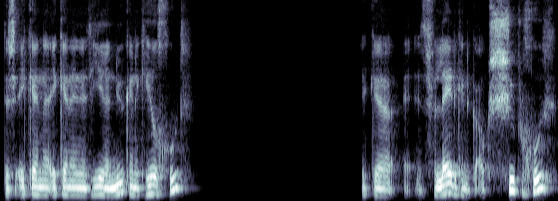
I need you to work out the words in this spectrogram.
Dus ik ken, ik ken in het hier en nu ken ik heel goed. Ik, eh, het verleden ken ik ook super goed.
